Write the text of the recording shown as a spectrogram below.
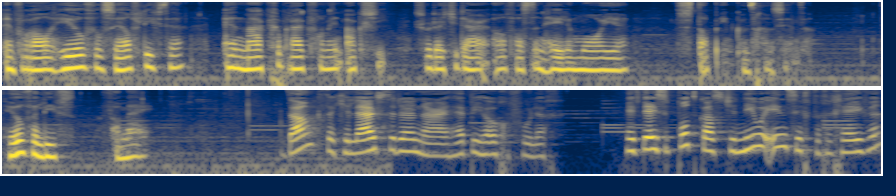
En vooral heel veel zelfliefde en maak gebruik van mijn actie, zodat je daar alvast een hele mooie stap in kunt gaan zetten. Heel veel liefs van mij. Dank dat je luisterde naar Happy Hooggevoelig. Heeft deze podcast je nieuwe inzichten gegeven?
